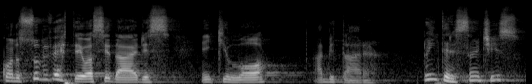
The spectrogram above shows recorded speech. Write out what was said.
quando subverteu as cidades em que Ló habitara. Não é interessante isso?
